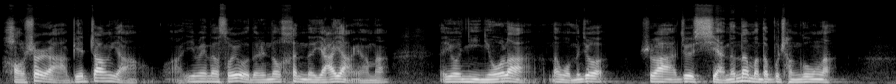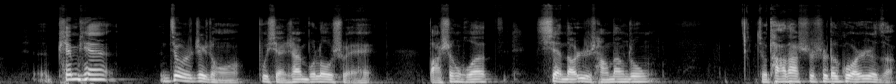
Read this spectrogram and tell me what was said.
好事啊，别张扬啊，因为呢，所有的人都恨得牙痒痒的。哎呦，你牛了，那我们就是吧，就显得那么的不成功了。偏偏。就是这种不显山不漏水，把生活陷到日常当中，就踏踏实实的过日子。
